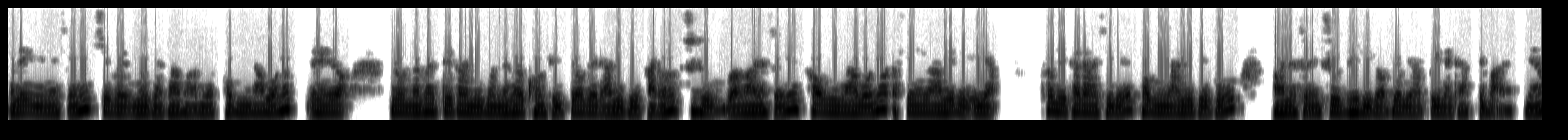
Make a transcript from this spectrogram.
ဗလိအနေနဲ့ဆိုရင်ရှစ်ဘက်ဝေကစားပါမယ်ပုံမြင်တာပေါ့နော်အဲတော့ကျွန်တော်နံပါတ်1ကနေပြီးနံပါတ်9ထိပြောခဲ့တာလေးတွေကတော့စုစုပါပါလဲဆိုရင်ဖော်မူလာပေါ့နော်အစင်လာလေးတွေအရာထုတ်ပြထားတာရှိတဲ့ဖော်မူလာလေးတွေကိုဘာလဲဆိုရင်စုစည်းပြီးတော့ပြောပြပေးလိုက်တာဖြစ်ပါတယ်ညာ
